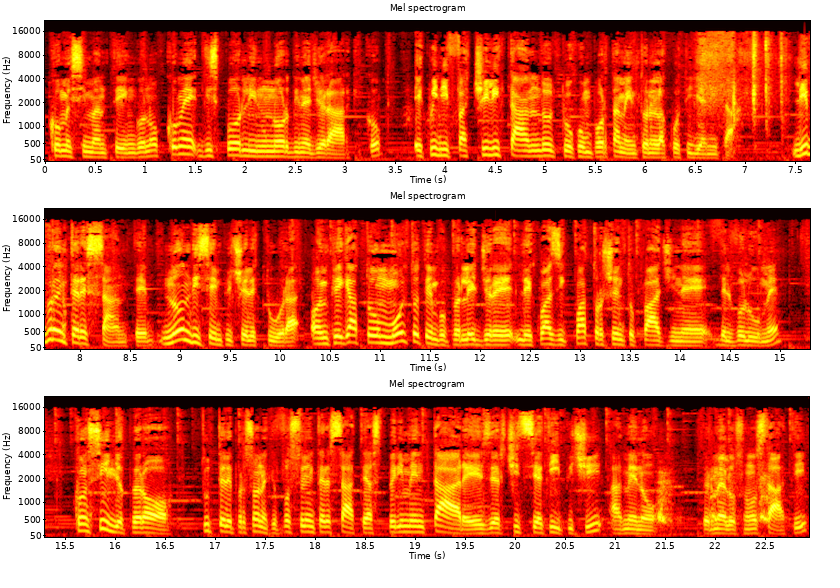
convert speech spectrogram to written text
come si mantengono, come disporli in un ordine gerarchico e quindi facilitando il tuo comportamento nella quotidianità. Libro interessante, non di semplice lettura. Ho impiegato molto tempo per leggere le quasi 400 pagine del volume. Consiglio però tutte le persone che fossero interessate a sperimentare esercizi atipici, almeno per me lo sono stati,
